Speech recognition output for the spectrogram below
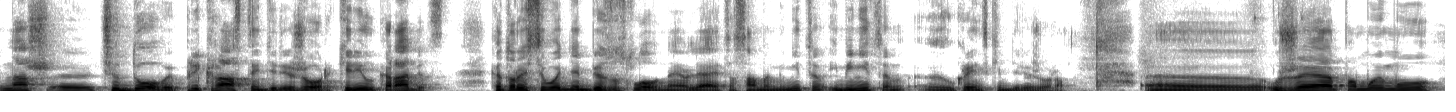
Наш е, чудовий, прекрасний дирижер Кирилл Карабец, который сегодня, безусловно, является самым именитым, именитым э, украинским дирижером, э, уже, по-моему,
